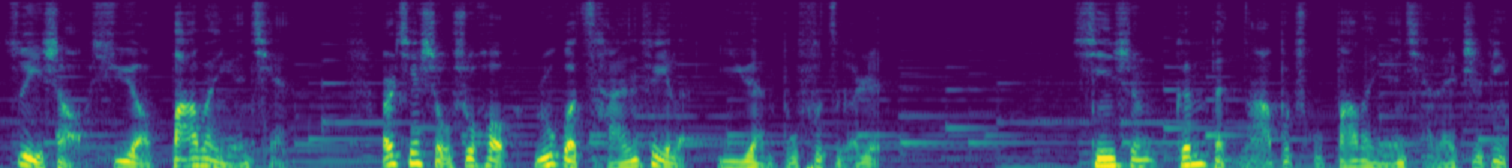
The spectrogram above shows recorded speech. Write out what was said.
最少需要八万元钱，而且手术后如果残废了，医院不负责任。新生根本拿不出八万元钱来治病，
